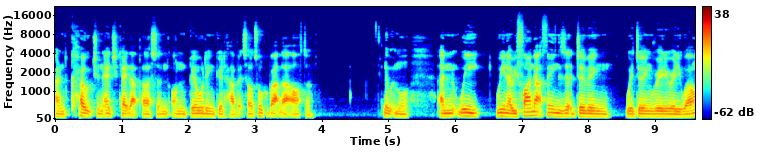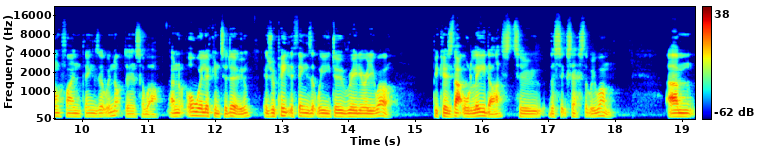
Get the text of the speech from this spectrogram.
and coach and educate that person on building good habits. I'll talk about that after a little bit more. And we, we you know, we find out things that doing we're doing really, really well find things that we're not doing so well. And all we're looking to do is repeat the things that we do really, really well because that will lead us to the success that we want. Um,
